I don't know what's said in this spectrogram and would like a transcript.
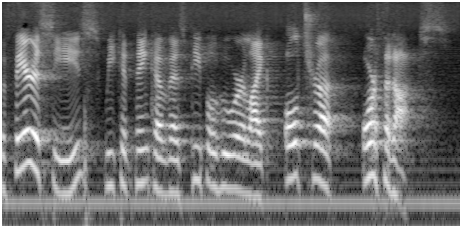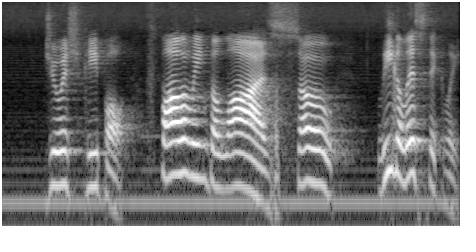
The Pharisees, we could think of as people who were like ultra orthodox Jewish people, following the laws so legalistically.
